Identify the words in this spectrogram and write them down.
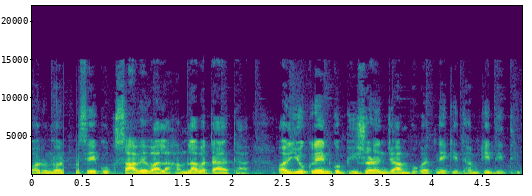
और उन्होंने इसे एक उकसावे वाला हमला बताया था और यूक्रेन को भीषण अंजाम भुगतने की धमकी दी थी।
